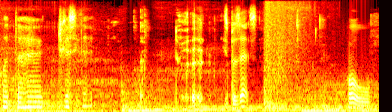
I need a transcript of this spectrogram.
What the heck? Did you guys see that? He's possessed. Whoa.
